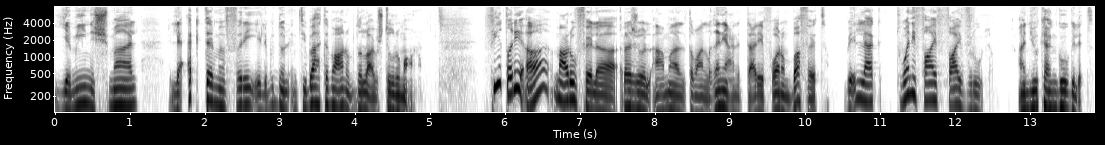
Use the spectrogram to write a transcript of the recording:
يمين شمال لأكثر من فريق اللي بدهم الانتباه تبعهم وبضلوا عم يشتغلوا معهم. في طريقة معروفة لرجل أعمال طبعا الغني عن التعريف وارن بافيت بيقول لك 25 5 rule and you can google it.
